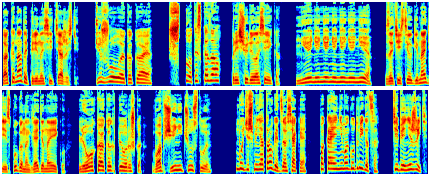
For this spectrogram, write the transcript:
Так и надо переносить тяжести. «Тяжелая какая!» «Что ты сказал?» — прищурилась Эйка. «Не-не-не-не-не-не-не!» — зачистил Геннадий, испуганно глядя на Эйку. «Легкая, как перышко, вообще не чувствую». «Будешь меня трогать за всякое, пока я не могу двигаться. Тебе не жить».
